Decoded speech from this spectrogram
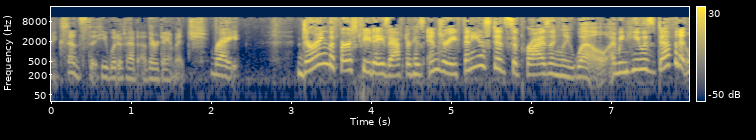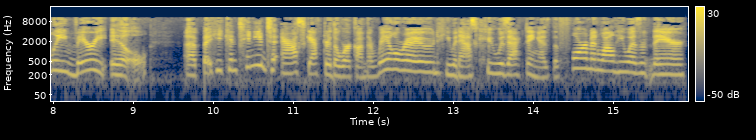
makes sense that he would have had other damage. Right. During the first few days after his injury, Phineas did surprisingly well. I mean, he was definitely very ill, uh, but he continued to ask after the work on the railroad. He would ask who was acting as the foreman while he wasn't there.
